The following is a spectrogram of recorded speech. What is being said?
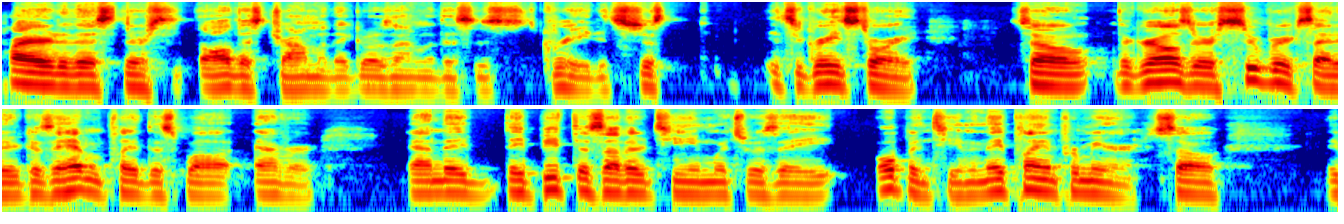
prior to this, there's all this drama that goes on with this is great. It's just it's a great story. So the girls are super excited because they haven't played this well ever and they they beat this other team, which was a open team, and they play in Premier. So they,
